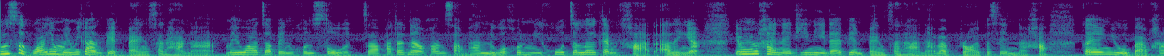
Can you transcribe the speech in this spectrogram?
รู้สึกว่ายังไม่มีการเปลี่ยนแปลงสถานะ ไม่ว่าจะเป็นคนโสดจะพัฒนาความสัมพันธ์ หรือว่าคนมีคู่จะเลิกกันขาดอะไรเงี้ยยังไม่มีใครในที่นี้ได้เปลี่ยนแปลงสถานะแบบร้อยเปอร์เซ็นต์นะคะ ก็ยังอยู่แบบค้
